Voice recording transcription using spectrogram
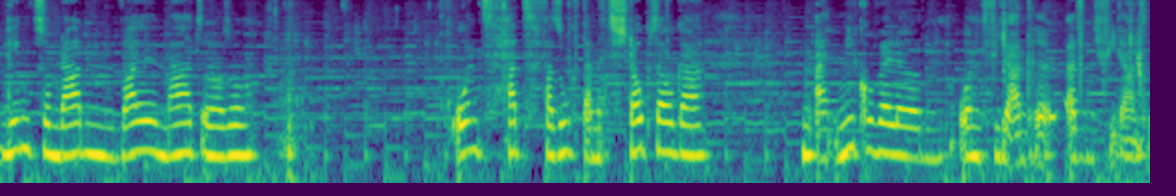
ging zum Laden Walmart oder so und hat versucht, damit Staubsauger, eine Mikrowelle und viele andere, also nicht viele andere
